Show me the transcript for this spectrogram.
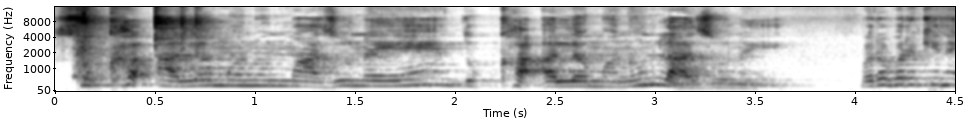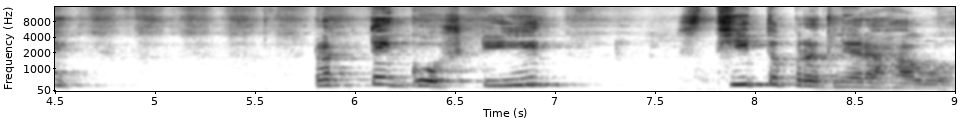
सुख आलं म्हणून माजू नये दुःख आलं म्हणून लाजू नये. बरोबर की नाही? प्रत्येक गोष्टीत स्थितप्रज्ञ राहावं.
